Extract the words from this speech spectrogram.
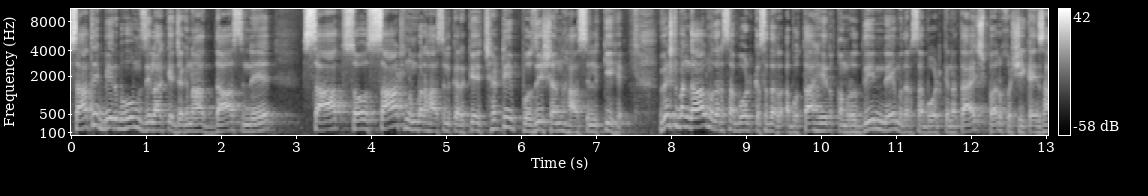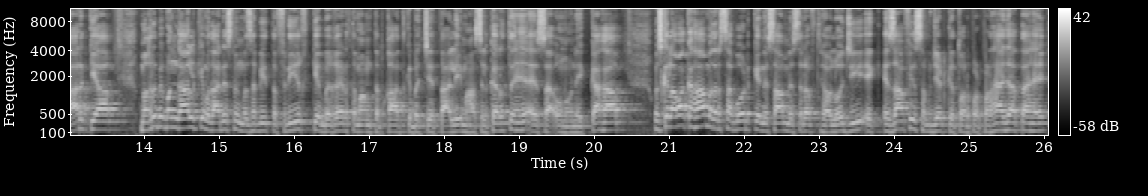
साथ ही बीरभूम ज़िला के जगन्नाथ दास ने 760 नंबर हासिल करके छठी पोजीशन हासिल की है। वेस्ट बंगाल मदरसा बोर्ड के सदर अबू ताहिर कमरुद्दीन ने मदरसा बोर्ड के नतज पर खुशी का इजहार किया। मगरबी बंगाल के मदारस में मजहबी तफरीक के बगैर तमाम तबक़ात के बच्चे तालीम हासिल करते हैं, ऐसा उन्होंने कहा। उसके अलावा कहा, मदरसा बोर्ड के निसाब में सिर्फ़ थियोलॉजी एक इजाफी सब्जेक्ट के तौर पर पढ़ाया जाता है,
